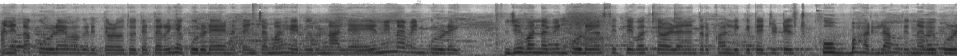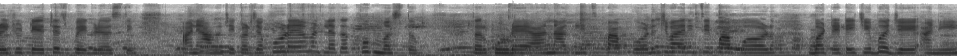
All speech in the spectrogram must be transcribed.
आणि आता कुरड्या वगैरे तळत होत्या. तर ह्या कुरड्या ना त्यांच्या माहेरवरून आल्या आहे. आणि नवीन कुरडे. जेव्हा नवीन कुडे असते तेव्हा तळल्यानंतर खाल्ली की त्याची टेस्ट खूप भारी लागते. नवीन कुड्याची टेस्टच वेगळी असते. आणि आमच्या इकडच्या कुड्या म्हटल्या का खूप मस्त. तर कुड्या नागलीच पापड ज्वारीचे पापड बटाट्याची भजे आणि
